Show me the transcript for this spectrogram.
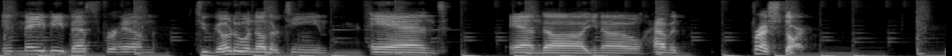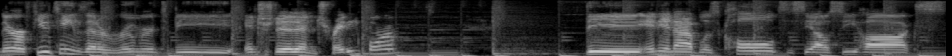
it may be best for him to go to another team and and uh, you know have a fresh start. There are a few teams that are rumored to be interested in trading for him. The Indianapolis Colts, the Seattle Seahawks,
